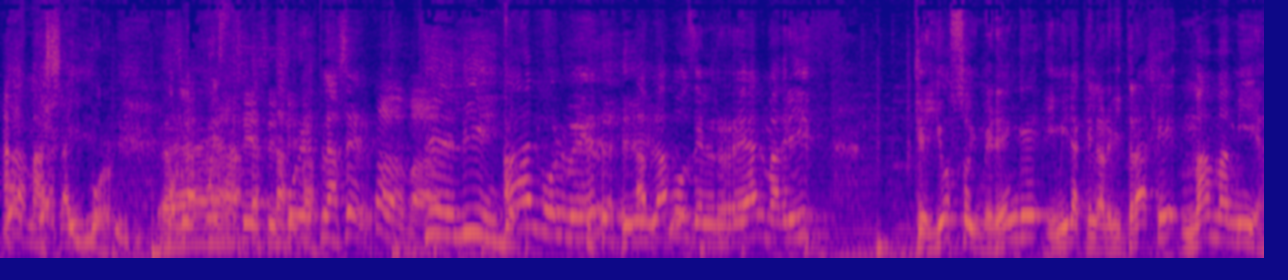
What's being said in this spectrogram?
Nada más, ahí por, por la apuesta, Sí, sí, sí. por el placer. ¡Qué lindo! Al volver, hablamos del Real Madrid, que yo soy merengue y mira que el arbitraje, mamá mía.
